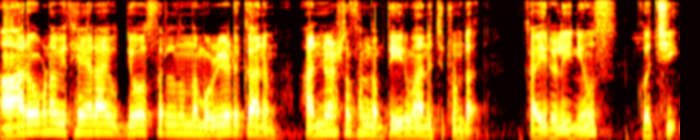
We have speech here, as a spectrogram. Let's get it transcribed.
ആരോപണ വിധേയരായ ഉദ്യോഗസ്ഥരിൽ നിന്ന് മൊഴിയെടുക്കാനും അന്വേഷണ സംഘം തീരുമാനിച്ചിട്ടുണ്ട്. കൈരളി ന്യൂസ് കൊച്ചി.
